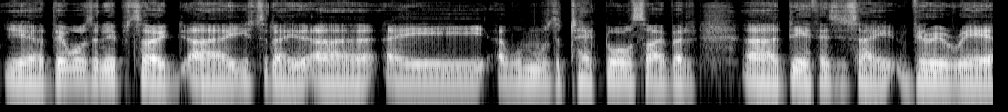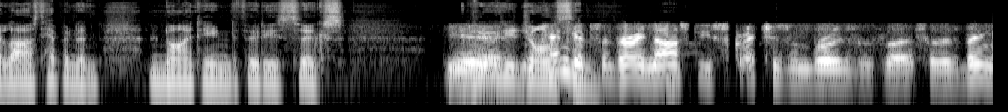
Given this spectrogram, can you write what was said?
Yeah, there was an episode uh, yesterday. Uh, a a woman was attacked also, but uh, death, as you say, very rare. Last happened in 1936. Yeah, you can get some very nasty scratches and bruises though. So there's been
